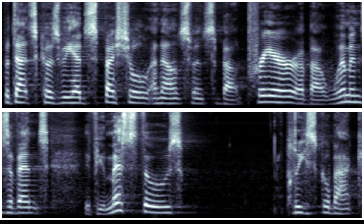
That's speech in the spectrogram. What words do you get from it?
but that's because we had special announcements about prayer, about women's events. If you missed those, please go back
